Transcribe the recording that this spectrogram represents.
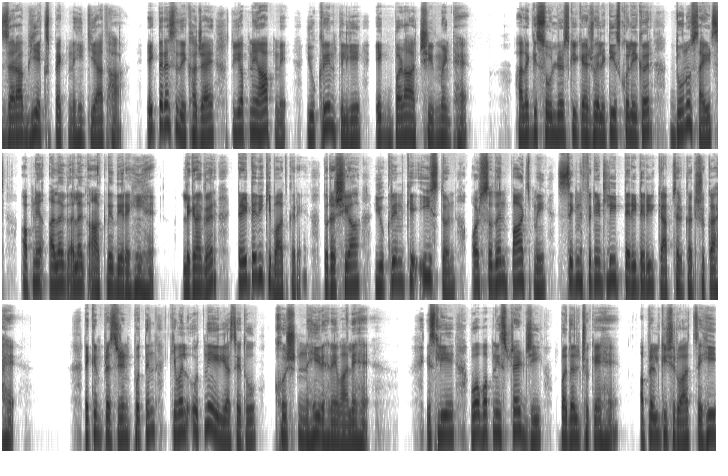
जरा भी एक्सपेक्ट नहीं किया था। एक तरह से देखा जाए तो ये अपने आप में यूक्रेन के लिए एक बड़ा अचीवमेंट है। हालाँकि सोल्जर्स की कैजुअलिटीज को लेकर दोनों साइड्स अपने अलग अलग आंकड़े दे रही हैं। लेकिन अगर टेरिटरी की बात करें तो रशिया यूक्रेन के ईस्टर्न और सदर्न पार्ट्स में सिग्निफिकेंटली टेरिटरी कैप्चर कर चुका है। लेकिन प्रेसिडेंट पुतिन केवल उतने एरिया से तो खुश नहीं रहने वाले हैं। इसलिए वो अब अपनी स्ट्रेटजी बदल चुके हैं। अप्रैल की शुरुआत से ही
